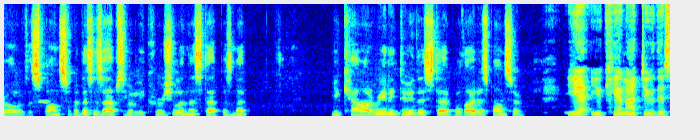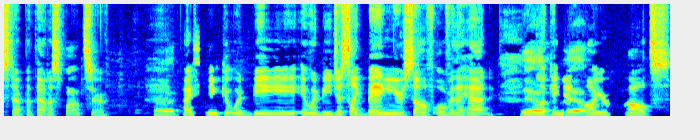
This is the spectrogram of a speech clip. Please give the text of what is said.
role of the sponsor. But this is absolutely crucial in this step, isn't it? You cannot really do this step without a sponsor. yeah you cannot do this step without a sponsor Right. i think it would be it would be just like banging yourself over the head Yeah. looking at Yeah. all your faults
